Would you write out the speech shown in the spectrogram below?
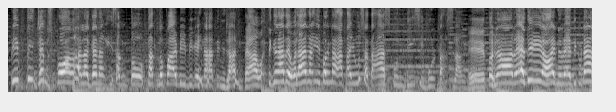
50 gems po ang halaga ng isang to. Tatlo pa ibibigay natin dyan. Kaya, tignan natin, wala nang ibang nakatayo sa taas kundi si Bultax lang. Eto na, ready! Okay, niready ko na.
